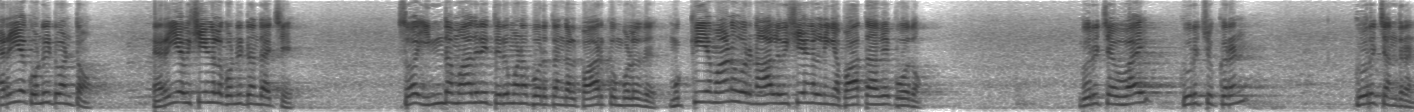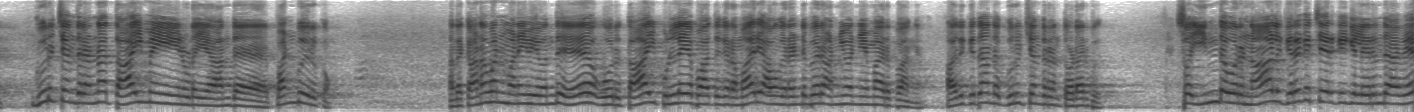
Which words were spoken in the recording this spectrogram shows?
நிறைய கொண்டுட்டு வந்துட்டோம். நிறைய விஷயங்களை கொண்டுட்டு வந்தாச்சு. ஸோ இந்த மாதிரி திருமண பொருத்தங்கள் பார்க்கும் பொழுது முக்கியமான ஒரு நாலு விஷயங்கள் நீங்கள் பார்த்தாவே போதும். குரு செவ்வாய் குரு சுக்கிரன் குரு தாய்மையினுடைய அந்த பண்பு இருக்கும். அந்த கணவன் மனைவி வந்து ஒரு தாய் பிள்ளைய பார்த்துக்கிற மாதிரி அவங்க ரெண்டு பேரும் அந்யோன்யமாக இருப்பாங்க. அதுக்கு தான் அந்த குருச்சந்திரன் தொடர்பு. ஸோ இந்த ஒரு நாலு கிரக சேர்க்கைகள் இருந்தாவே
